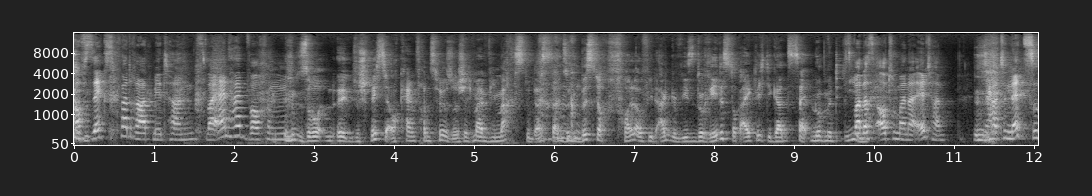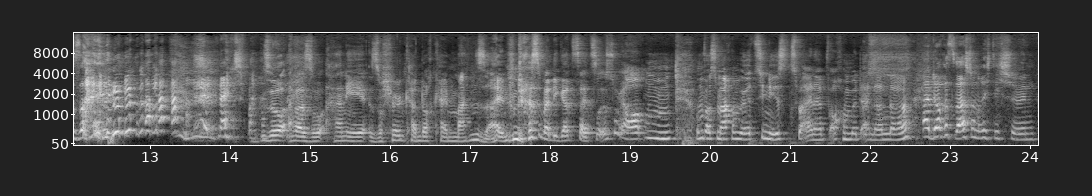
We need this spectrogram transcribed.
Auf sechs Quadratmetern, zweieinhalb Wochen. So, äh, du sprichst ja auch kein Französisch. Ich meine, wie machst du das dann? So, du bist doch voll auf ihn angewiesen. Du redest doch eigentlich die ganze Zeit nur mit das ihm. Das war das Auto meiner Eltern. Der hatte nett zu sein. Nein, Spaß. So, aber so, Honey, so schön kann doch kein Mann sein, dass man die ganze Zeit so ist, so, ja, mm, und was machen wir jetzt die nächsten zweieinhalb Wochen miteinander? Ah, doch, es war schon richtig schön.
